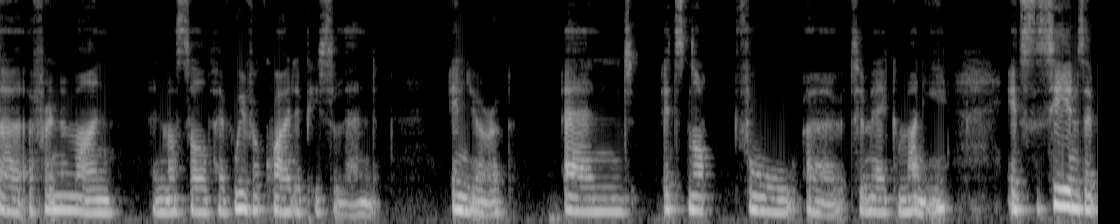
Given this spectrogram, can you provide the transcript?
uh, a friend of mine and myself have, we've acquired a piece of land in Europe and it's not for uh, to make money. It seems that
